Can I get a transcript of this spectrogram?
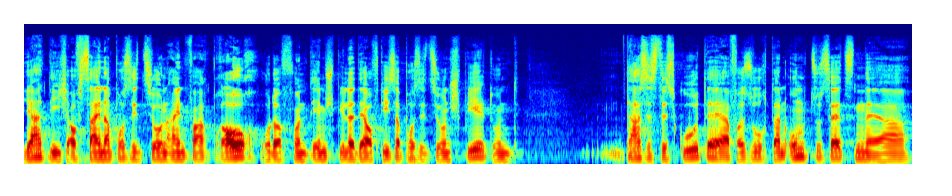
ja, die ich auf seiner Position einfach brauche oder von dem Spieler, der auf dieser Position spielt. Und das ist das Gute. Er versucht dann umzusetzen. Er,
